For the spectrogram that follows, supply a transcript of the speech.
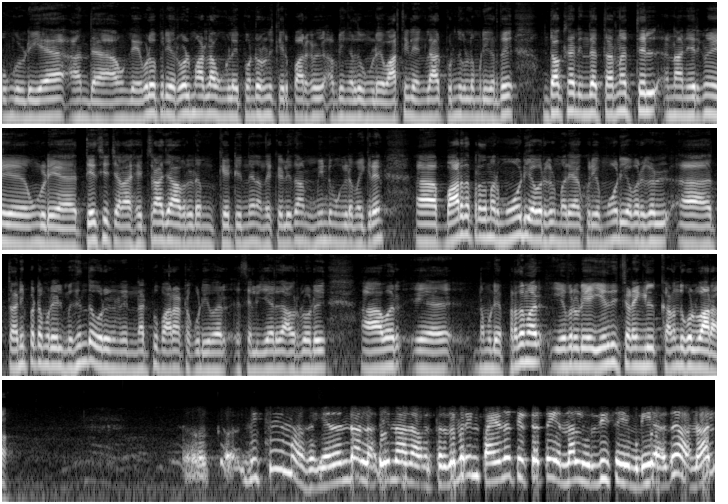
உங்களுடைய அந்த அவங்க எவ்வளோ பெரிய ரோல் மாடலாக உங்களை போன்றவர்களுக்கு இருப்பார்கள் அப்படிங்கிறது உங்களுடைய வார்த்தைகளை எங்களால் புரிந்து கொள்ள முடிகிறது. டாக்டர் இந்த தருணத்தில் நான் ஏற்கனவே உங்களுடைய தேசிய செயலாளர் ஹெச் ராஜா அவரிடம் கேட்டிருந்தேன். அந்த கேள்வி தான் மீண்டும் உங்களிடம் வைக்கிறேன். பாரத பிரதமர் மோடி அவர்கள் மரியாதைக்குரிய மோடி அவர்கள் தனிப்பட்ட முறையில் மிகுந்த ஒரு நட்பு பாராட்டக்கூடியவர் செல்வி ஜெயலலிதா அவர்களோடு அவர் நம்முடைய பிரதமர் இவருடைய இறுதிச் சடங்கில் கலந்து கொள்வாரா? நிச்சயமாக. ஏனென்றால் அதை நான் அவர் பிரதமரின் பயண திட்டத்தை என்னால் உறுதி செய்ய முடியாது. ஆனால்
